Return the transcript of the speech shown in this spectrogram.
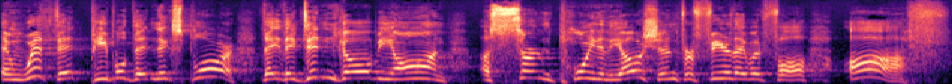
And with it, people didn't explore. They, they didn't go beyond a certain point in the ocean for fear they would fall off.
